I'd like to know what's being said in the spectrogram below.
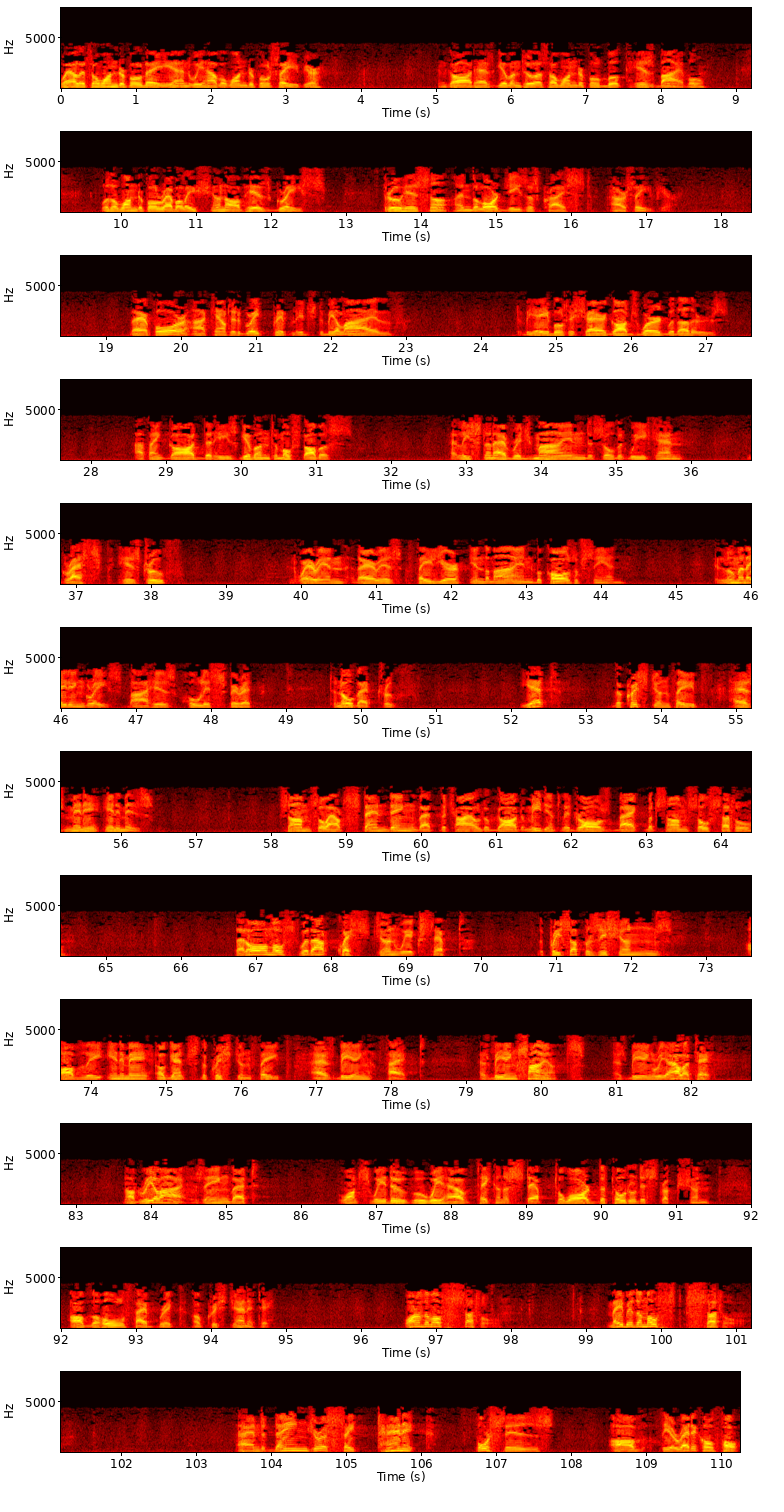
Well, it's a wonderful day, and we have a wonderful Savior. And God has given to us a wonderful book, His Bible, with a wonderful revelation of His grace through His Son, and the Lord Jesus Christ, our Savior. Therefore, I count it a great privilege to be alive, to be able to share God's Word with others, I thank God that He's given to most of us at least an average mind so that we can grasp His truth. And wherein there is failure in the mind because of sin, illuminating grace by His Holy Spirit to know that truth. Yet, the Christian faith has many enemies some so outstanding that the child of God immediately draws back, but some so subtle that almost without question we accept the presuppositions of the enemy against the Christian faith as being fact, as being science, as being reality, not realizing that once we do, we have taken a step toward the total destruction of the whole fabric of Christianity. One of the most subtle, maybe the most subtle, and dangerous satanic forces of theoretical thought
